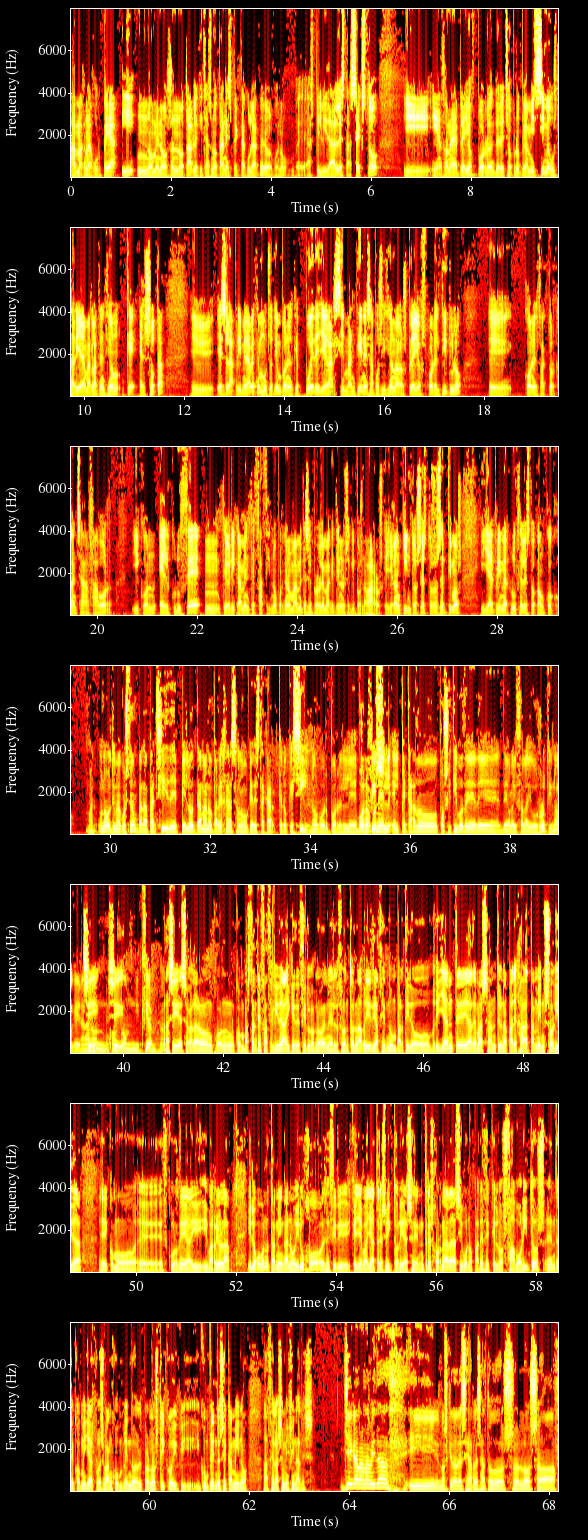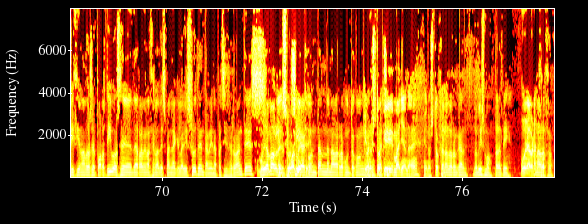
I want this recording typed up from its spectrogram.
Magna Gurpea y no menos notable, quizás no tan espectacular, pero bueno, eh, Aspil Vidal está sexto y, y en zona de playoff por derecho propio. A mí sí me gustaría llamar la atención que el Sota eh, es la primera vez en mucho tiempo en el que puede llegar, si mantiene esa posición, a los playoffs por el título, eh, con el factor cancha a favor y con el cruce mm, teóricamente fácil, ¿no? Porque normalmente es el problema que tienen los equipos navarros, que llegan quintos, sextos o séptimos y ya el primer cruce les toca un coco. Bueno, una última cuestión para Pachi de pelota, mano parejas, algo que destacar, creo que sí, ¿no? Por, por, el, eh, Bueno, por fin pues- el, el petardo positivo de, de, de Olaizola y Urruti, ¿no? Que Sí, ganaron con sí. convicción, ¿no? Así es, se ganaron con, con bastante facilidad, hay que decirlo, ¿no? En el frontón Labrid y haciendo un partido brillante, además ante una pareja también sólida, eh, como eh, Ezcurdia y, y Barriola. Y luego, bueno, también ganó Irujo, es decir, que lleva ya tres victorias en tres jornadas. Y bueno, parece que los favoritos, eh, entre comillas, pues van cumpliendo el pronóstico y, y cumpliendo ese camino hacia las semifinales. Llega la Navidad y nos queda desearles a todos los ah, aficionados deportivos de, de Radio Nacional de España que la disfruten, también a Pachi Cervantes. Muy amables, que nos siga contando en navarra.com. Que nos toque Pachi. mañana, ¿eh? Que nos toque. Fernando Roncal, lo mismo para ti. Un abrazo. Un abrazo.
